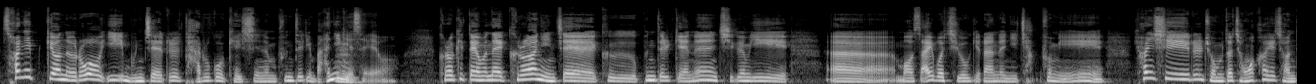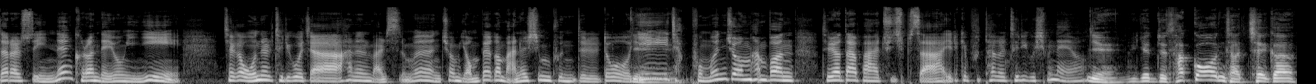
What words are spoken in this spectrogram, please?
선입견으로 이 문제를 다루고 계시는 분들이 많이 음. 계세요. 그렇기 때문에 그런 이제 그 분들께는 지금 이 어, 뭐 사이버 지옥이라는 이 작품이 현실을 좀 더 정확하게 전달할 수 있는 그런 내용이니 제가 오늘 드리고자 하는 말씀은 좀 연배가 많으신 분들도 예. 이 작품은 좀 한번 들여다봐 주십사 이렇게 부탁을 드리고 싶네요. 예. 이게 이제 사건 자체가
